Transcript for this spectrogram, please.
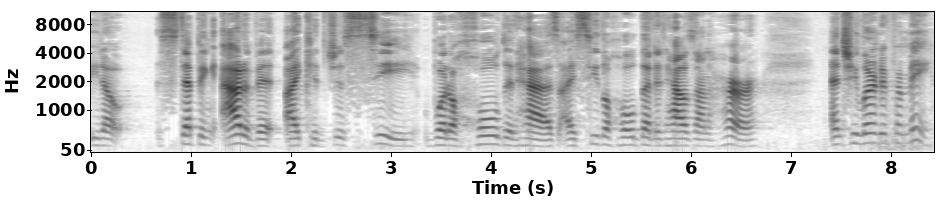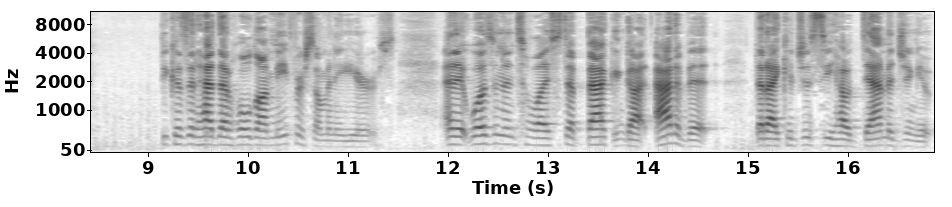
you know, stepping out of it, I could just see what a hold it has. I see the hold that it has on her. And she learned it from me because it had that hold on me for so many years. And it wasn't until I stepped back and got out of it that I could just see how damaging it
